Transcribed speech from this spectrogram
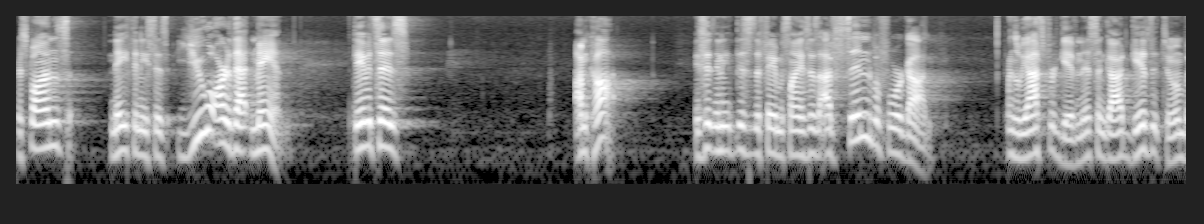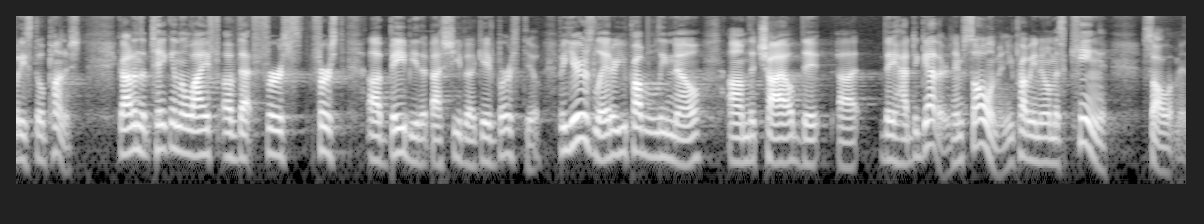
Responds Nathan, he says, You are that man. David says, I'm caught. He says, and he, this is a famous line. He says, I've sinned before God. And so we ask forgiveness, and God gives it to him, but he's still punished. God ends up taking the life of that first, first uh, baby that Bathsheba gave birth to. But years later, you probably know um, the child that uh, they had together. His name's Solomon. You probably know him as King Solomon.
